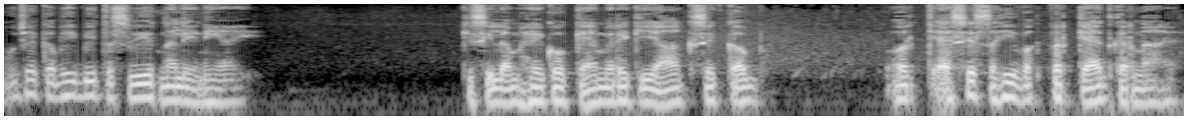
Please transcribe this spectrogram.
मुझे कभी भी तस्वीर न लेनी आई। किसी लम्हे को कैमरे की आँख से कब और कैसे सही वक्त पर कैद करना है।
